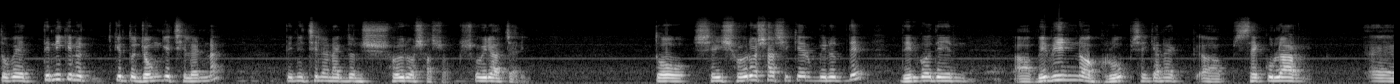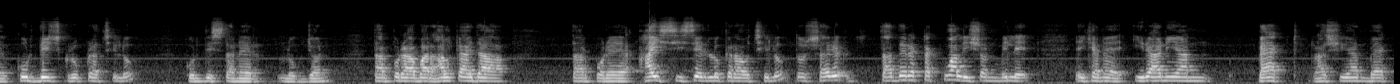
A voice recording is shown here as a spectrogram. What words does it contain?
তবে তিনি কিন্তু কিন্তু জঙ্গি ছিলেন না। তিনি ছিলেন একজন স্বৈরশাসক, স্বৈরাচারী। তো সেই স্বৈরশাসিকের বিরুদ্ধে দীর্ঘদিন বিভিন্ন গ্রুপ সেখানে সেকুলার কুর্দিশ গ্রুপরা ছিল, কুর্দিস্তানের লোকজন। তারপরে আবার আল কায়দা তারপরে আইসিসের লোকেরাও ছিল। তো তাদের একটা কোয়ালিশন মিলে এইখানে ইরানিয়ান ব্যাক্ট রাশিয়ান ব্যাক্ট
